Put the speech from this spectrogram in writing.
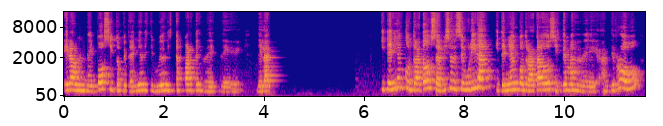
eran depósitos que tenían distribuidos en distintas partes de, la... Y tenían contratados servicios de seguridad y tenían contratados sistemas de antirrobo.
